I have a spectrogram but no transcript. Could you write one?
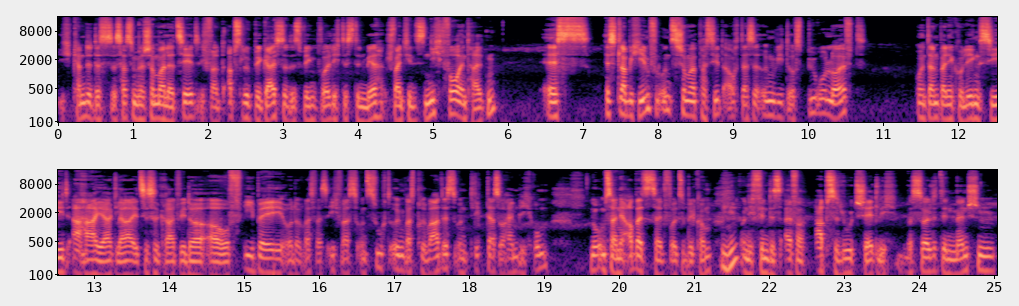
ich kannte das, das hast du mir schon mal erzählt. Ich war absolut begeistert, deswegen wollte ich das den Meerschweinchen jetzt nicht vorenthalten. Es ist, glaube ich, jedem von uns schon mal passiert auch, dass er irgendwie durchs Büro läuft und dann bei den Kollegen sieht, aha, ja klar, jetzt ist er gerade wieder auf Ebay oder was weiß ich was und sucht irgendwas Privates und liegt da so heimlich rum, nur um seine Arbeitszeit voll zu bekommen. Mhm. Und ich finde es einfach absolut schädlich. Was sollte den Menschen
